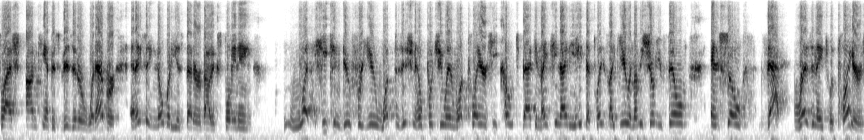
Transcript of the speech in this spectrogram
slash on campus visit or whatever, and they say nobody is better about explaining what he can do for you, what position he'll put you in, what player he coached back in 1998 that plays like you, and let me show you film. And so that resonates with players.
